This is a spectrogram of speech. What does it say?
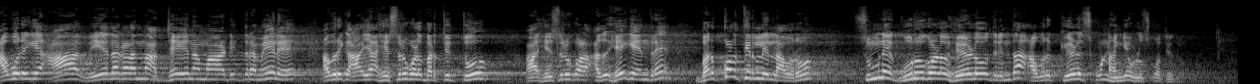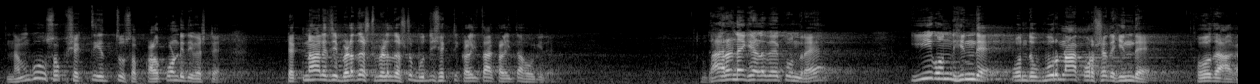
ಅವರಿಗೆ ಆ ವೇದಗಳನ್ನು ಅಧ್ಯಯನ ಮಾಡಿದ್ರ ಮೇಲೆ ಅವರಿಗೆ ಆಯಾ ಹೆಸರುಗಳು ಬರ್ತಿತ್ತು. ಆ ಹೆಸರುಗಳು ಅದು ಹೇಗೆ ಅಂದರೆ ಬರ್ಕೊಳ್ತಿರ್ಲಿಲ್ಲ ಅವರು. ಸುಮ್ಮನೆ ಗುರುಗಳು ಹೇಳೋದ್ರಿಂದ ಅವರು ಕೇಳಿಸ್ಕೊಂಡು ಹಾಗೆ ಉಳಿಸ್ಕೋತಿದ್ರು. ನಮಗೂ ಸ್ವಲ್ಪ ಶಕ್ತಿ ಇತ್ತು, ಸ್ವಲ್ಪ ಕಳ್ಕೊಂಡಿದ್ದೀವಿ ಅಷ್ಟೇ. ಟೆಕ್ನಾಲಜಿ ಬೆಳೆದಷ್ಟು ಬೆಳೆದಷ್ಟು ಬುದ್ಧಿಶಕ್ತಿ ಕಳೀತಾ ಕಳೀತಾ ಹೋಗಿದೆ. ಉದಾಹರಣೆಗೆ ಹೇಳಬೇಕು ಅಂದರೆ, ಈಗೊಂದು ಹಿಂದೆ, ಒಂದು ಮೂರ್ನಾಲ್ಕು ವರ್ಷದ ಹಿಂದೆ ಹೋದಾಗ,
